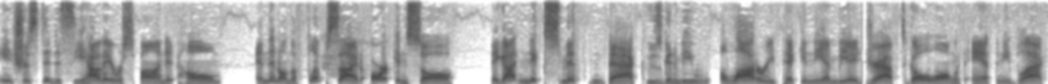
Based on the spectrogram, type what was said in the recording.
interested to see how they respond at home. And then on the flip side, Arkansas, they got Nick Smith back, who's going to be a lottery pick in the NBA draft to go along with Anthony Black.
